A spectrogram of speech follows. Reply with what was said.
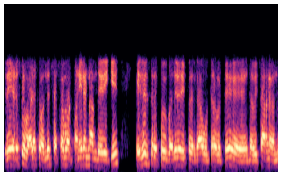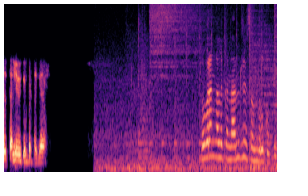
இதையடுத்து வழக்கு வந்து செப்டம்பர் பனிரெண்டாம் தேதிக்கு எதிர்த்தரப்பு பதிலளிப்பதற்காக உத்தரவிட்டு இந்த விசாரணை வந்து தள்ளி வைக்கப்பட்டது விவரங்களுக்கு நன்றி செந்தில்குட்டி.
